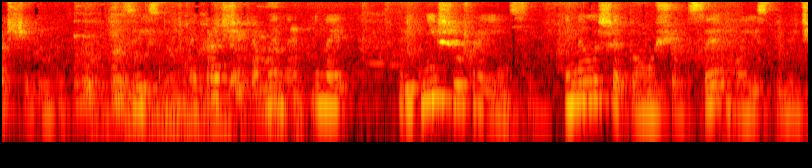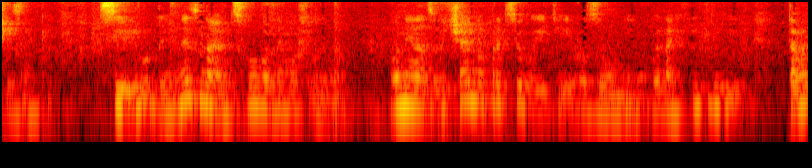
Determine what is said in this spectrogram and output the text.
найкращі люди. Звісно, найкращі для мене і найрідніші українці. І не лише тому, що це мої співвітчизники. Ці люди не знають слова неможливе. Вони надзвичайно працьовиті і розумні, винахідливі та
